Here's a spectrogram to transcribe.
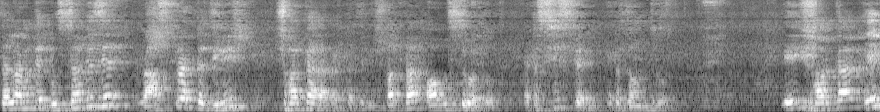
তাহলে আমাদের বুঝতে হবে যে রাষ্ট্র একটা জিনিস, সরকার আর একটা জিনিস। সরকার অবস্তুগত, একটা সিস্টেম একটা যন্ত্র। এই সরকার এই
